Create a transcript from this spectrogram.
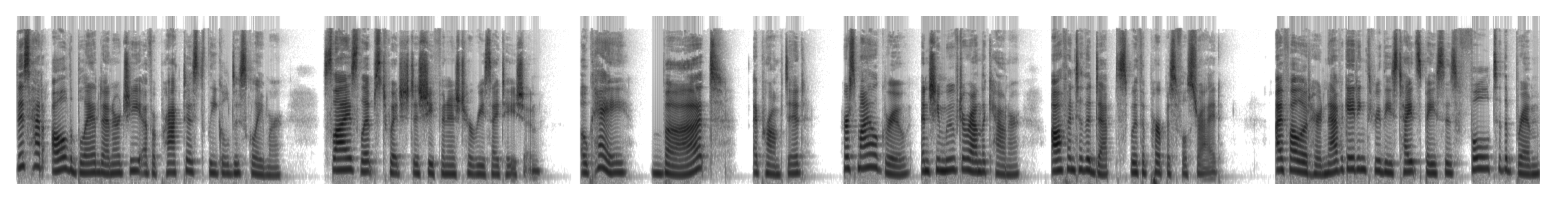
This had all the bland energy of a practiced legal disclaimer. Sly's lips twitched as she finished her recitation. Okay, but, I prompted. Her smile grew, and she moved around the counter, off into the depths with a purposeful stride. I followed her, navigating through these tight spaces full to the brim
